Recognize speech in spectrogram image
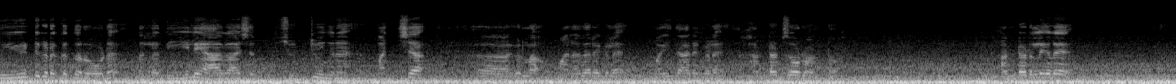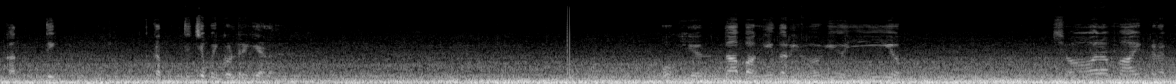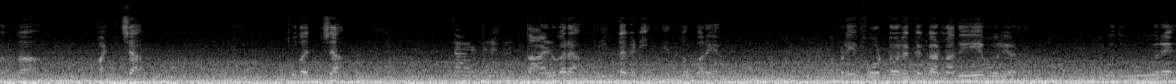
നീണ്ടു കിടക്കുന്ന റോഡ്. നല്ല നീല ആകാശം. ചുറ്റും ഇങ്ങനെ പച്ച ഉള്ള മലനിരകൾ മൈതാനങ്ങൾ. ഹൺഡ്രഡ് സോണാണ് കേട്ടോ ഹൺഡ്രഡിൽ ഇങ്ങനെ കത്തി കത്തിച്ച് പോയിക്കൊണ്ടിരിക്കുകയാണ്. ഓക്കെ എന്താ ഭംഗിന്നറിയോ? നോക്കി അയ്യോ. ചോരമായി കിടക്കുന്ന പച്ച പുതച്ച താഴ്വര പുൽത്തകടി എന്നും പറയാം. നമ്മൾ ഈ ഫോട്ടോയിലൊക്കെ കാണുന്ന അതേപോലെയാണ്. നമുക്ക് ദൂരെ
